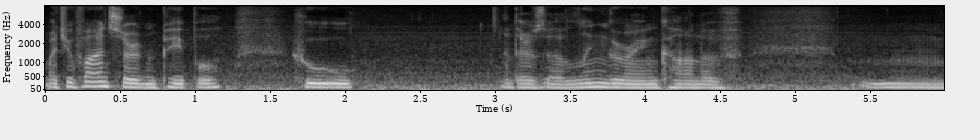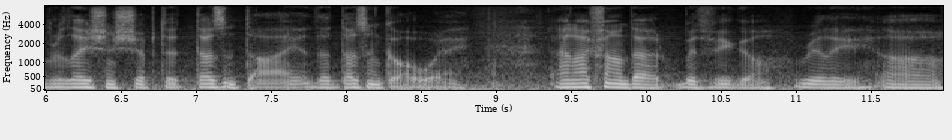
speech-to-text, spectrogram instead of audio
But you find certain people who there's a lingering kind of mm, relationship that doesn't die, that doesn't go away. And I found that with Viggo, really. Uh,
